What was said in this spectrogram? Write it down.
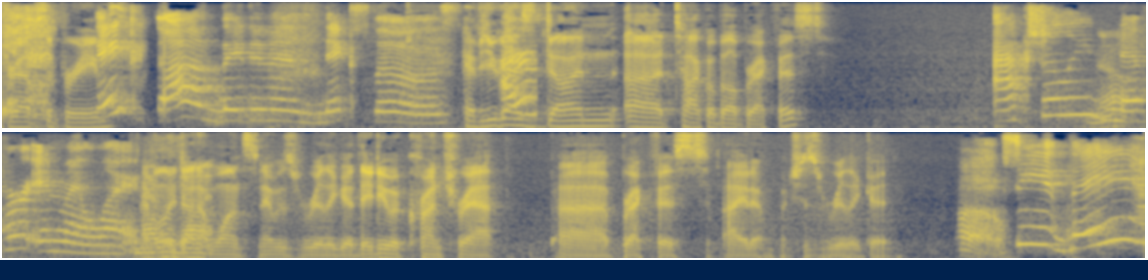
Crunchwrap Supremes. Thank God they didn't nix those. Have you guys rem- done uh, Taco Bell breakfast? Actually, No. never in my life. I've Never only done done it it. once, and it was really good. They do a Crunch Wrap uh, breakfast item, which is really good. oh See, they have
